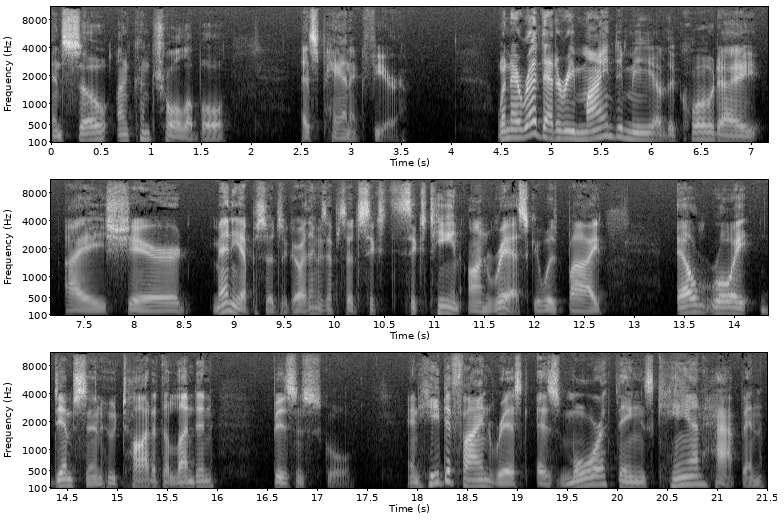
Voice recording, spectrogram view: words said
and so uncontrollable as panic fear. When I read that, it reminded me of the quote I, I shared many episodes ago. I think it was episode 16 on risk. It was by Elroy Dimson, who taught at the London Business School. And he defined risk as more things can happen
